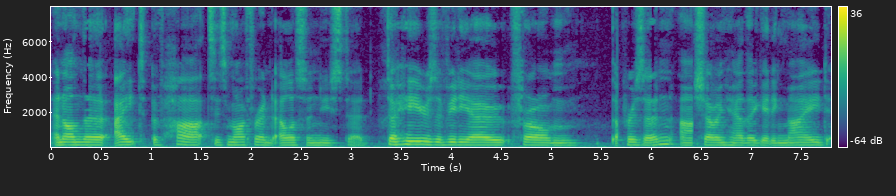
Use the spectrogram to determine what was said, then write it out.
And on the eight of hearts is my friend Alison Newstead. So here's a video from the prison uh, showing how they're getting made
